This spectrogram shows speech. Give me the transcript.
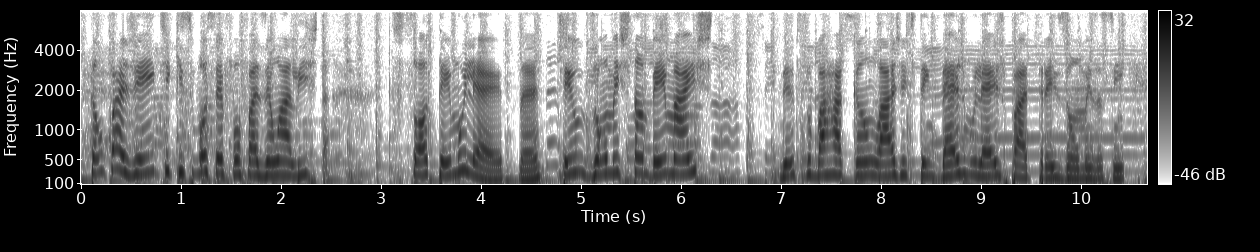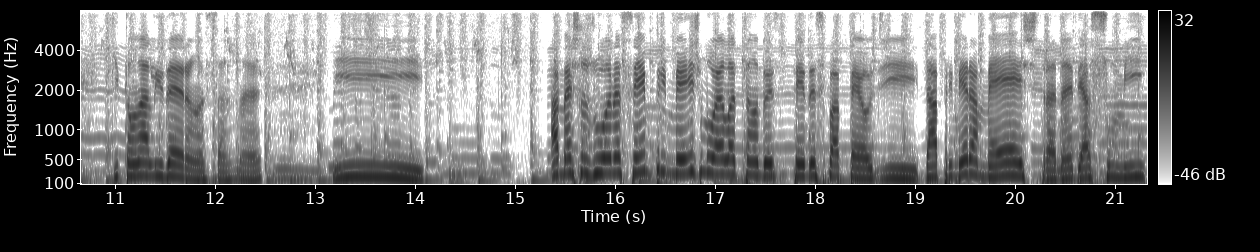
estão com a gente, que se você for fazer uma lista, só tem mulher, né? Tem os homens também, mas dentro do barracão lá a gente tem 10 mulheres para três homens, assim, que estão na liderança, né? E a mestra Joana sempre, mesmo ela tendo esse, tendo esse papel de da primeira mestra, né, de assumir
